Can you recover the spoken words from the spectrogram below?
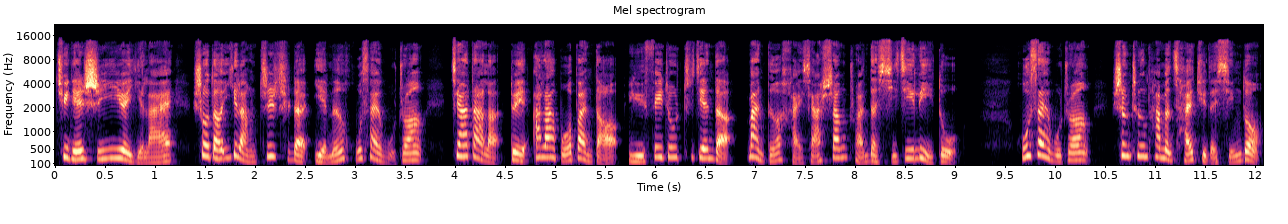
去年十一月以来，受到伊朗支持的也门胡塞武装加大了对阿拉伯半岛与非洲之间的曼德海峡商船的袭击力度。胡塞武装声称，他们采取的行动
